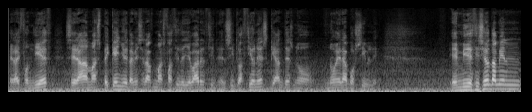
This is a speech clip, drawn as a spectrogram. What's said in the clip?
el iPhone 10, será más pequeño y también será más fácil de llevar en, situaciones que antes no, no, era posible. En mi decisión también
